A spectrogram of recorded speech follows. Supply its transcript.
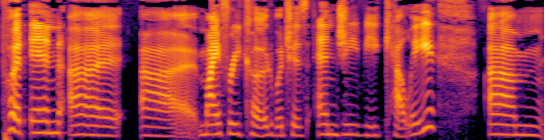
put in uh, uh, my free code, which is NGV Kelly. Um,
